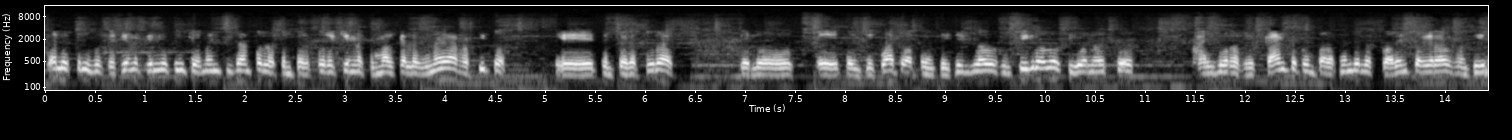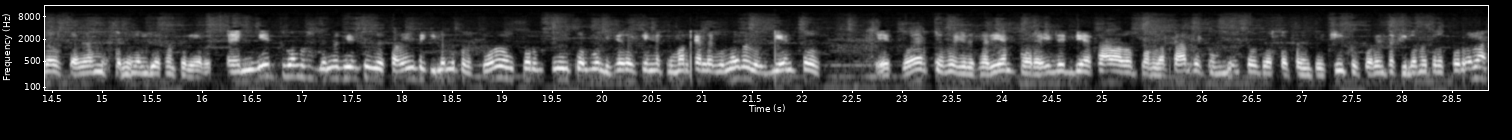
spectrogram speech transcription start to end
Bueno, esto nos ocasiona que no se incremente tanto la temperatura aquí en la comarca lagunera, repito, eh, temperaturas de los eh, 34 a 36 grados centígrados y bueno, esto algo refrescante en comparación de los 40 grados centígrados que habíamos tenido en días anteriores. En viento vamos a tener vientos de hasta 20 kilómetros por hora, un, polvo ligero aquí en la comarca lagunera, los vientos eh, fuertes regresarían por ahí del día sábado por la tarde con vientos de hasta 35 40 kilómetros por hora,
